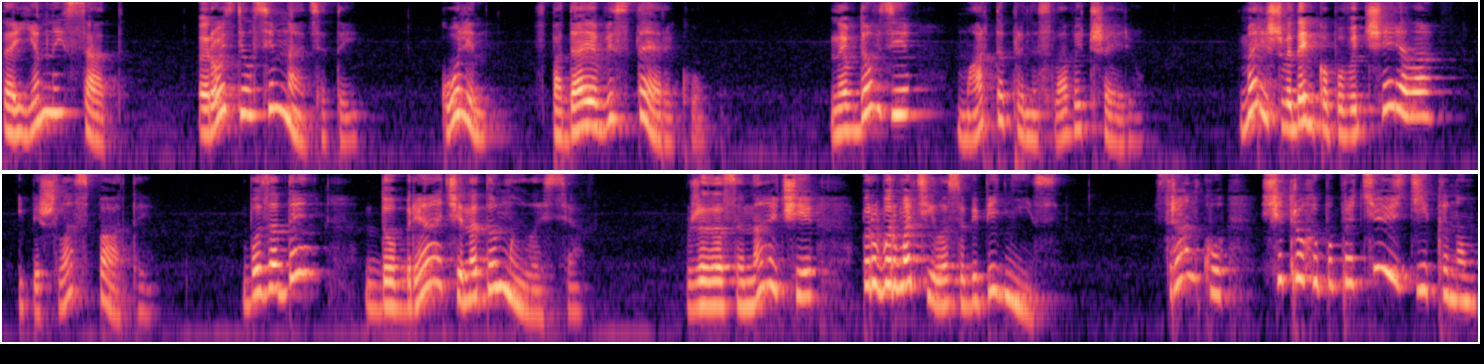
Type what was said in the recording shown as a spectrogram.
Таємний сад. Розділ 17. Колін впадає в істерику. Невдовзі Марта принесла вечерю. Мері швиденько повечеряла і пішла спати, бо за день добряче натомилася. Вже засинаючи, пробурмотіла собі під ніс. Зранку ще трохи попрацюю з Дікеном,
